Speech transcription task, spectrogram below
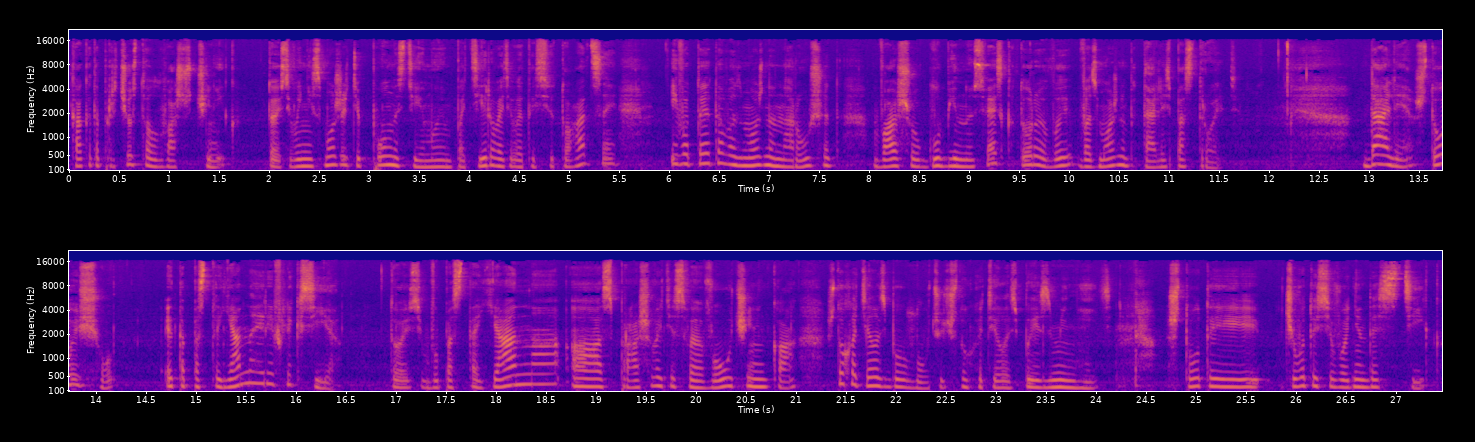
как это прочувствовал ваш ученик. То есть вы не сможете полностью ему импотировать в этой ситуации, и вот это, возможно, нарушит вашу глубинную связь, которую вы, возможно, пытались построить. Далее, что еще? Это постоянная рефлексия – то есть вы постоянно а, спрашиваете своего ученика, что хотелось бы улучшить, что хотелось бы изменить, что ты, чего ты сегодня достиг,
